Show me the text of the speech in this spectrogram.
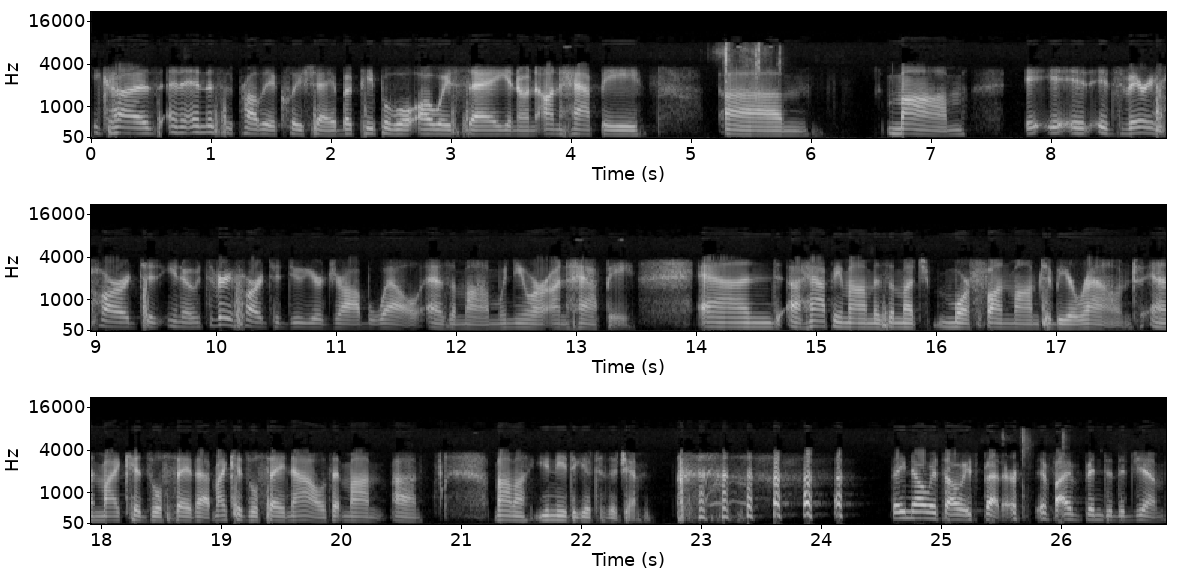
Because, and, and this is probably a cliche, but people will always say, you know, an unhappy um, mom it, it, it's very hard to you know it's very hard to do your job well as a mom when you are unhappy. And a happy mom is a much more fun mom to be around. And my kids will say that. My kids will say now that mom uh mama you need to get to the gym they know it's always better if i've been to the gym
